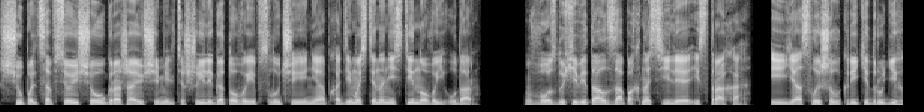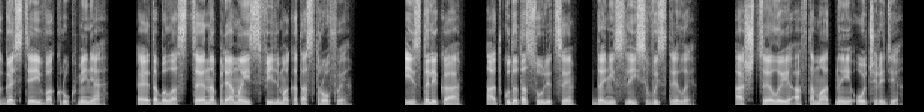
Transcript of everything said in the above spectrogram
щупальца все еще угрожающе мельтешили, готовые в случае необходимости нанести новый удар. В воздухе витал запах насилия и страха, и я слышал крики других гостей вокруг меня. Это была сцена прямо из фильма «Катастрофы». Издалека, откуда-то с улицы, донеслись выстрелы. Аж целые автоматные очереди.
